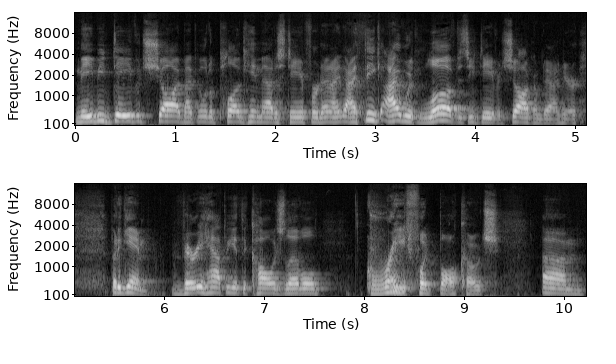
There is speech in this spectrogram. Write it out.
Maybe David Shaw. I might be able to plug him out of Stanford. And I, I think I would love to see David Shaw come down here. But again, very happy at the college level. Great football coach. Um,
